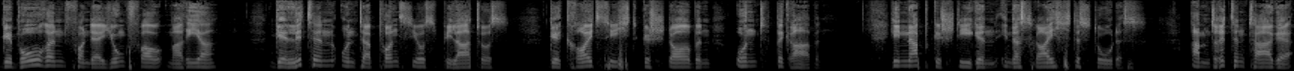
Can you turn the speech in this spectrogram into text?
geboren von der Jungfrau Maria, gelitten unter Pontius Pilatus, gekreuzigt, gestorben und begraben, hinabgestiegen in das Reich des Todes, am dritten Tage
